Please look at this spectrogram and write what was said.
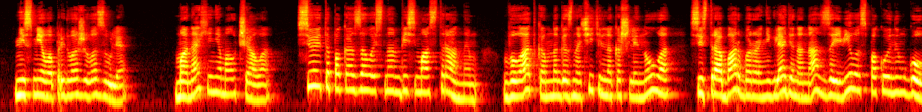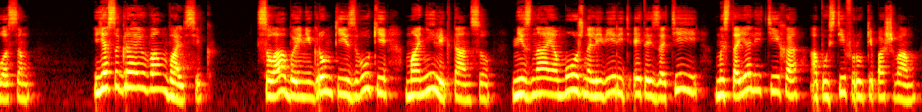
– несмело предложила Зуля. Монахиня молчала. Все это показалось нам весьма странным – Владка многозначительно кашлянула. Сестра Барбара, не глядя на нас, заявила спокойным голосом. «Я сыграю вам вальсик». Слабые негромкие звуки манили к танцу. Не зная, можно ли верить этой затее, мы стояли тихо, опустив руки по швам.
